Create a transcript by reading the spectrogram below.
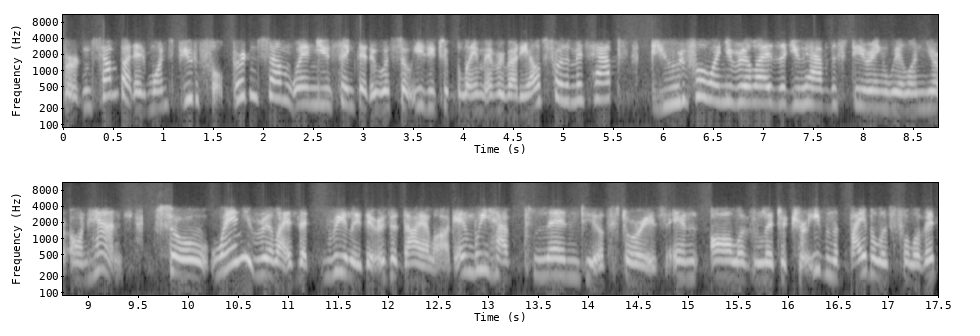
burdensome, but at once beautiful. Burdensome when you think that it was so easy to blame everybody else for the mishaps. Beautiful when you realize that you have the steering wheel in your own hands. So when you realize that really there is a dialogue, and we have plenty of stories in all of literature, even the Bible is full of it.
